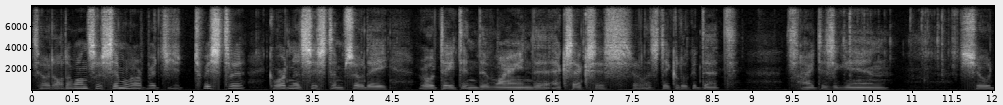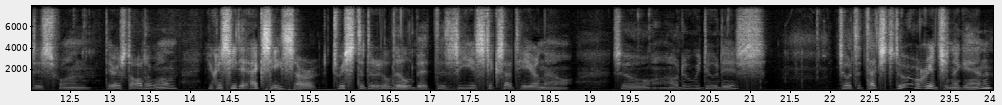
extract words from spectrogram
So the other ones are similar, but you twist the coordinate system so they rotate in the Y and the X axis. So let's take a look at that. Let's hide this again. Show this one. There's the other one. You can see the axes are twisted a little bit. The Z sticks out here now. So how do we do this? So it's attached to the origin again.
